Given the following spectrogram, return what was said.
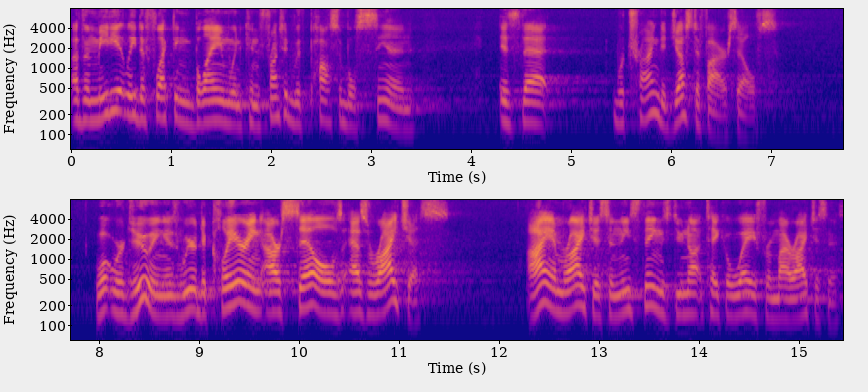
of immediately deflecting blame when confronted with possible sin is that we're trying to justify ourselves. What we're doing is we're declaring ourselves as righteous. I am righteous, and these things do not take away from my righteousness.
